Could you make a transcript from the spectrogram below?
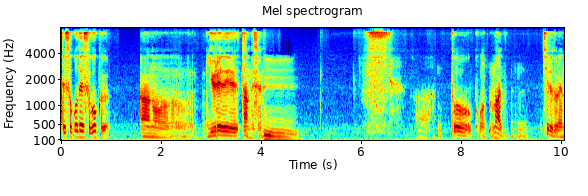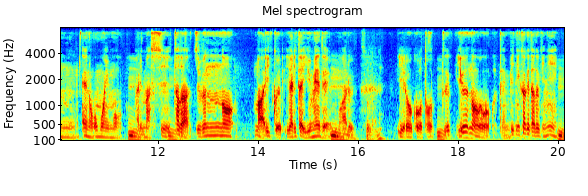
で、そこですごく、あの、揺れたんですようね。ん。と、こうまあ、チルドレンへの思いもありますし、うん。ただ自分のまあ一個やりたい夢でもあるイエローコートっていうのを天秤にかけた時に、うん。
